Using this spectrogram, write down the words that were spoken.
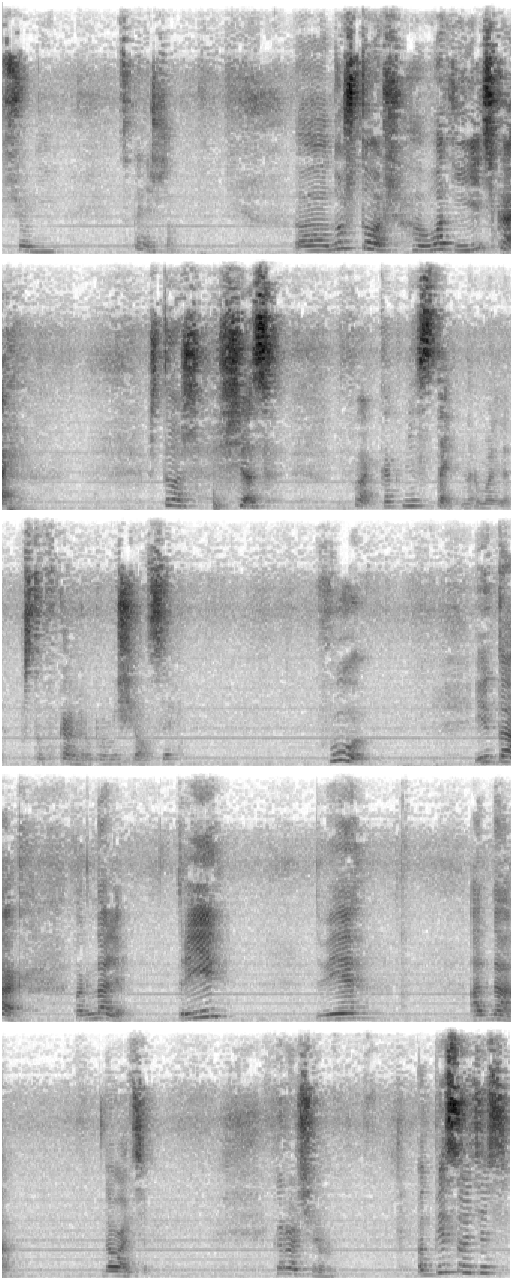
Все, конечно. Э, ну что ж, вот яичко. Что ж, сейчас. Фак, как мне встать нормально, чтобы в камеру помещался. Фу. Итак, погнали. Три, две, одна. Давайте. Короче, подписывайтесь,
